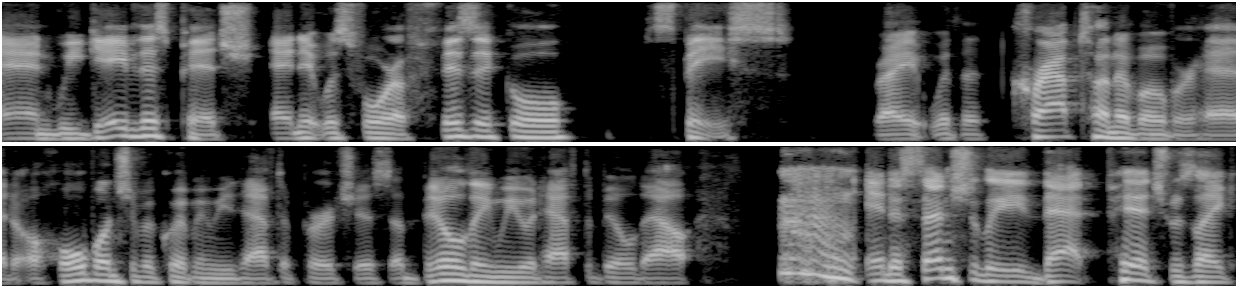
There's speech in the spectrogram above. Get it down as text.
and we gave this pitch and it was for a physical space right with a crap ton of overhead a whole bunch of equipment we'd have to purchase a building we would have to build out and essentially that pitch was like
